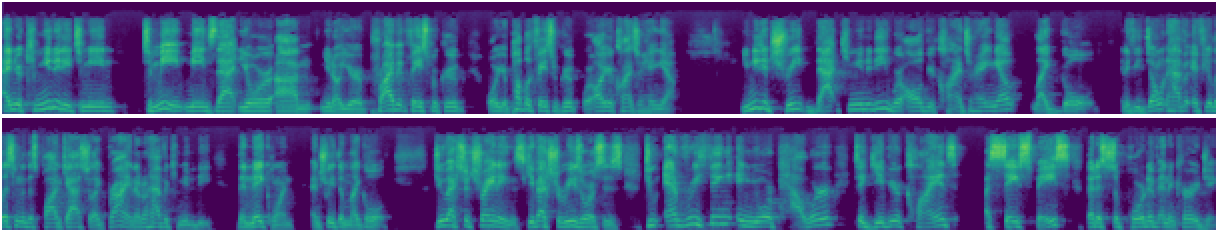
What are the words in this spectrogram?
And your community to mean to me means that your um, you know your private facebook group or your public facebook group where all your clients are hanging out. You need to treat that community where all of your clients are hanging out like gold. And if you don't have if you're listening to this podcast you're like brian i don't have a community then make one and treat them like gold. Do extra trainings give extra resources do everything in your power to give your clients a safe space that is supportive and encouraging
